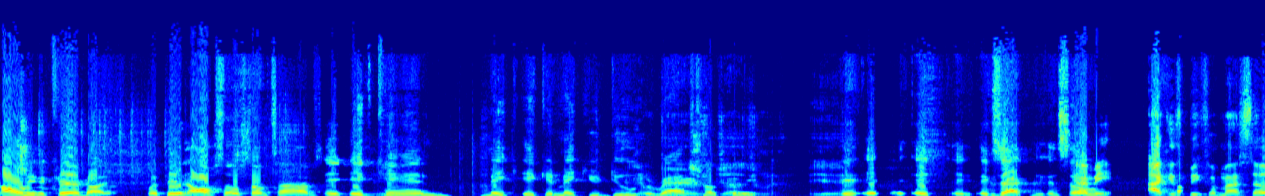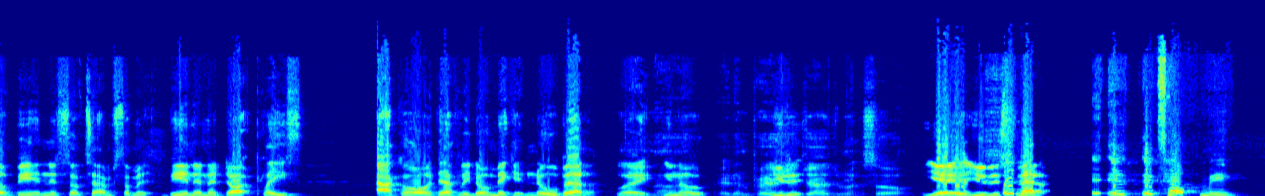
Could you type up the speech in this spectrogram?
I don't even care about it. But then also sometimes it, it can make it can make you do It irrational things. judgment. Yeah. It, it, it, it, exactly. And so I mean, I can speak for myself. Being in sometimes some being in a dark place, alcohol definitely don't make it no better. Like you know, it impairs you your did- judgment. So yeah, you just snap. it, it, it's helped me.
